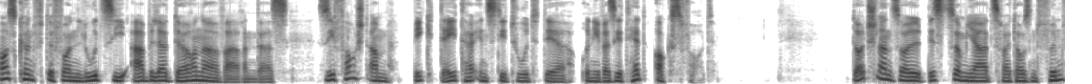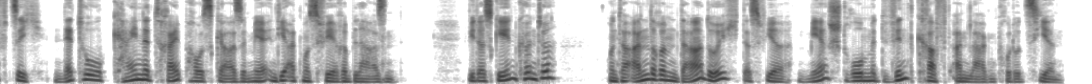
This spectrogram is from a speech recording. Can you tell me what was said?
Auskünfte von Luzi Abela-Dörner waren das. Sie forscht am Big Data Institut der Universität Oxford. Deutschland soll bis zum Jahr 2050 netto keine Treibhausgase mehr in die Atmosphäre blasen. Wie das gehen könnte? Unter anderem dadurch, dass wir mehr Strom mit Windkraftanlagen produzieren.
